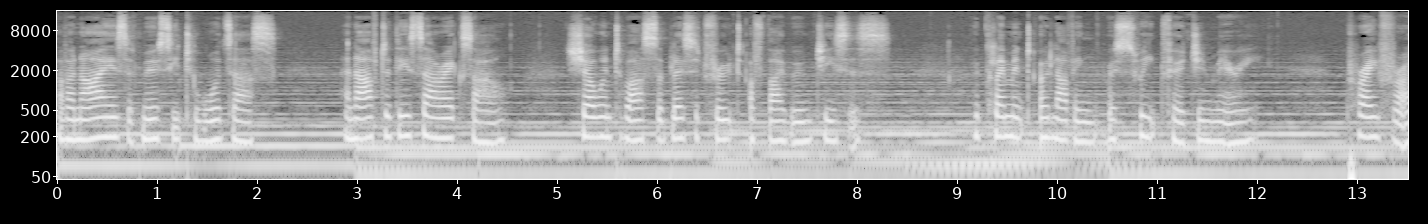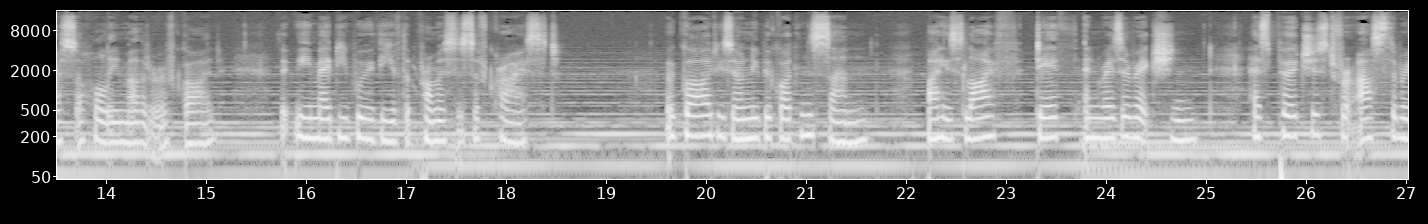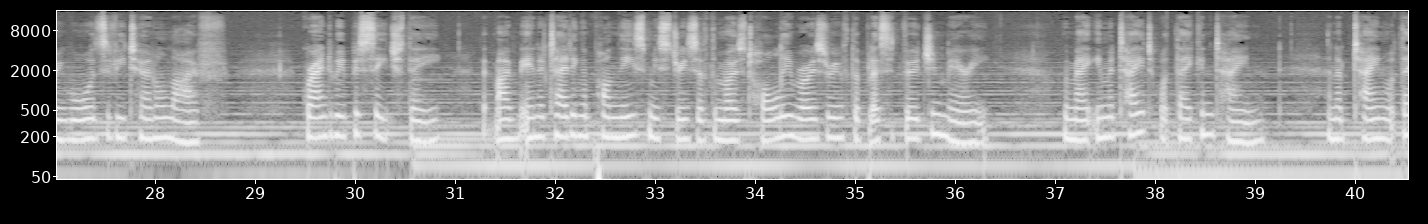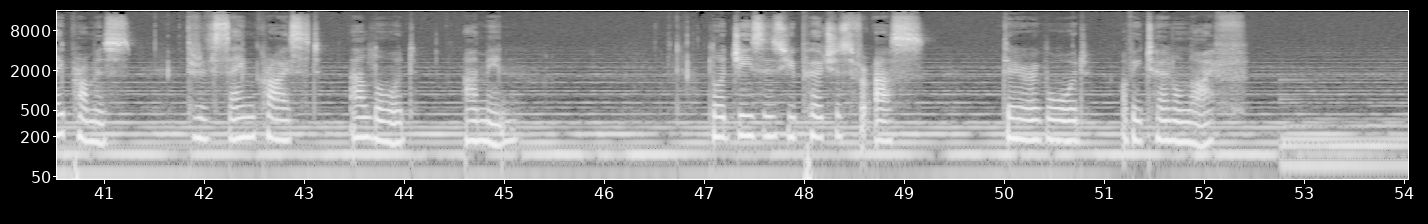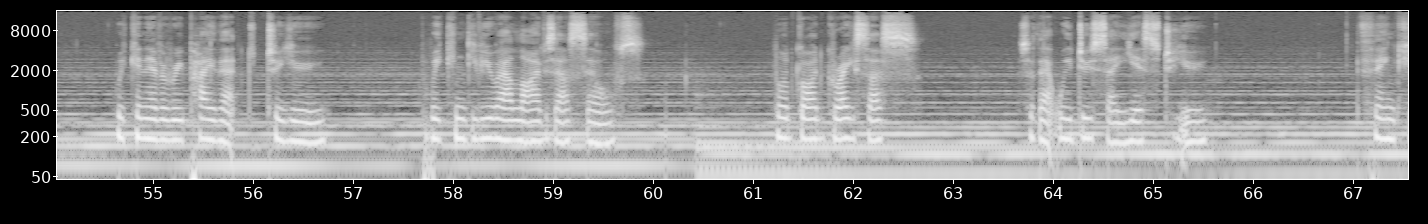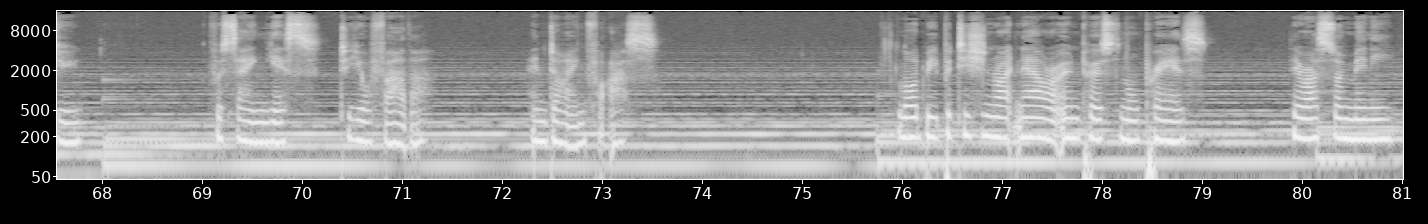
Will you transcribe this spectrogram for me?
of an eyes of mercy towards us, and after this our exile, show unto us the blessed fruit of thy womb, Jesus. O clement, O loving, O sweet Virgin Mary, pray for us, O Holy Mother of God, that we may be worthy of the promises of Christ. O God, whose only begotten Son, by his life, death, and resurrection, has purchased for us the rewards of eternal life Grant, we beseech thee, that by meditating upon these mysteries of the most holy rosary of the Blessed Virgin Mary, we may imitate what they contain and obtain what they promise through the same Christ our Lord. Amen. Lord Jesus, you purchase for us the reward of eternal life. We can never repay that to you we can give you our lives ourselves. Lord God, grace us so that we do say yes to you. Thank you for saying yes to your Father and dying for us. Lord, we petition right now our own personal prayers. There are so many.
